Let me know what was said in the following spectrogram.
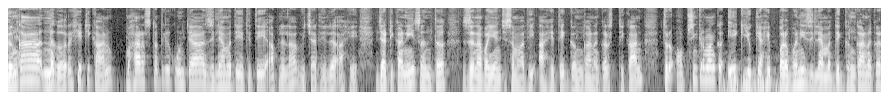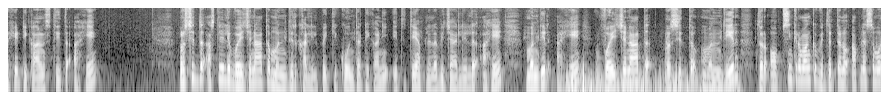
गंगानगर हे ठिकाण महाराष्ट्रातील कोणत्या जिल्ह्यामध्ये येते ते आपल्याला विचारलेलं आहे. ज्या ठिकाणी संत जनाबाई यांची समाधी आहे ते गंगानगर ठिकाण. तर ऑप्शन क्रमांक एक योग्य आहे परभणी जिल्ह्यामध्ये गंगानगर हे ठिकाण स्थित आहे. प्रसिद्ध असलेले वैजनाथ मंदिर खालीलपैकी कोणत्या ठिकाणी येते ते आपल्याला विचारलेलं आहे? मंदिर आहे वैजनाथ प्रसिद्ध मंदिर. तर ऑप्शन क्रमांक विद्यार्थ्यांनो आपल्यासमोर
